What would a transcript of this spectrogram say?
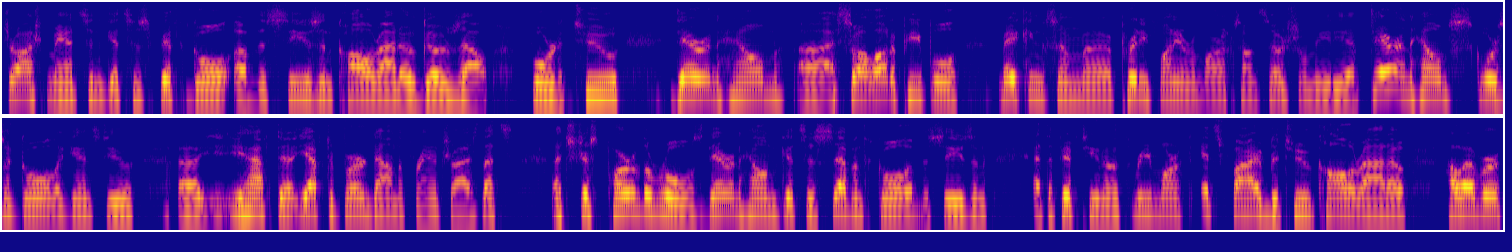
Josh Manson gets his fifth goal of the season. Colorado goes out 4 to 2. Darren Helm, uh, I saw a lot of people making some uh, pretty funny remarks on social media. If Darren Helm scores a goal against you, uh, you, you, have to you have to burn down the franchise. That's that's just part of the rules. Darren Helm gets his seventh goal of the season at the 15:03 mark. It's five to two Colorado. However,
